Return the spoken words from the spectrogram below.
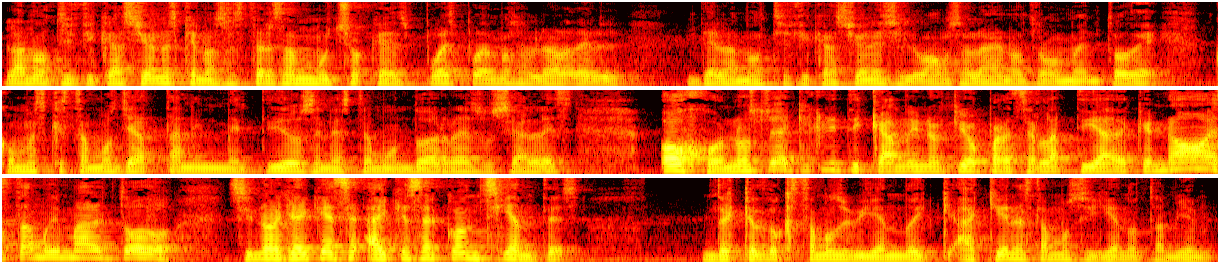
las notificaciones que nos estresan mucho, que después podemos hablar de las notificaciones y lo vamos a hablar en otro momento de cómo es que estamos ya tan metidos en este mundo de redes sociales. Ojo, no estoy aquí criticando y no quiero parecer la tía de que no, está muy mal todo, sino que hay que hay que ser conscientes de qué es lo que estamos viviendo y a quién estamos siguiendo también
